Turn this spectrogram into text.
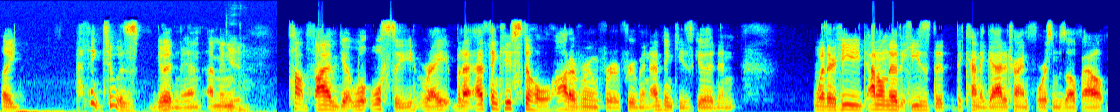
Like I think Tua's good, man. I mean, Yeah. Top five get we'll we'll see, right? But I, I think he's still a lot of room for improvement. I think he's good, and whether he, I don't know that he's the the kind of guy to try and force himself out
